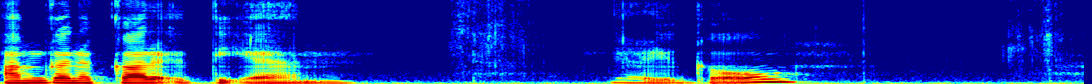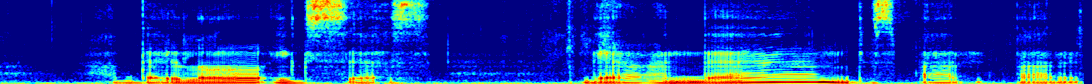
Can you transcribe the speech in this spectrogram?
I'm going to cut it at the end. There you go have that little excess there and then just pat it pat it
